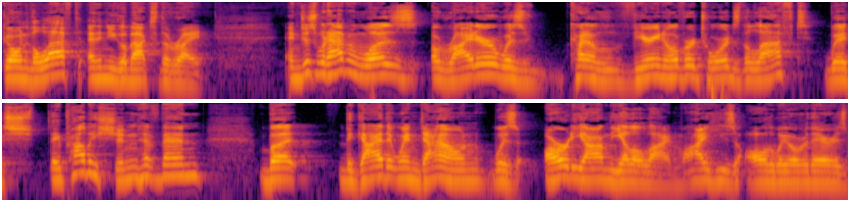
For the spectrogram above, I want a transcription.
going to the left and then you go back to the right. And just what happened was a rider was kind of veering over towards the left, which they probably shouldn't have been. But the guy that went down was already on the yellow line. Why he's all the way over there is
